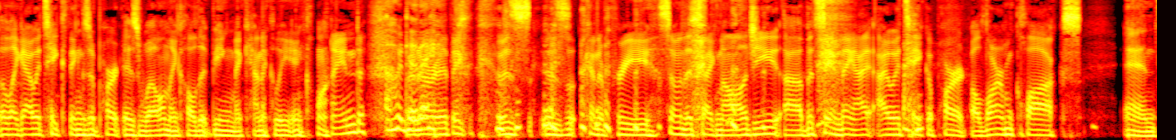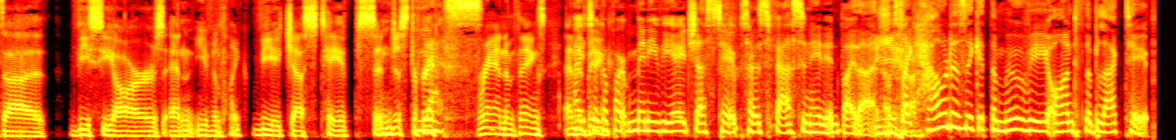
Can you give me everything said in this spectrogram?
like I would take things apart as well, and they called it being mechanically inclined. Oh, did Whatever. they? I think it was it was kind of pre some of the technology, uh, but same thing. I, I would take apart alarm clocks and uh, VCRs and even like VHS tapes and just ra- Yes. random things. And I big took apart mini VHS tapes. I was fascinated by that. I was like, how does it get the movie onto the black tape?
